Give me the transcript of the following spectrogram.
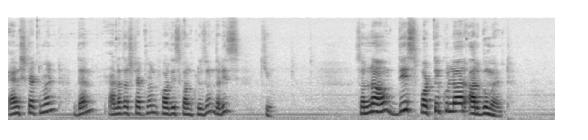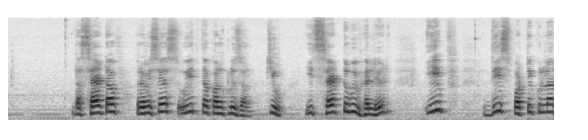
n statement then another statement for this conclusion that is so now this particular argument the set of premises with the conclusion q is said to be valid if this particular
